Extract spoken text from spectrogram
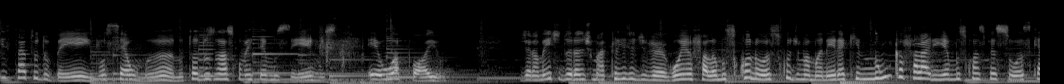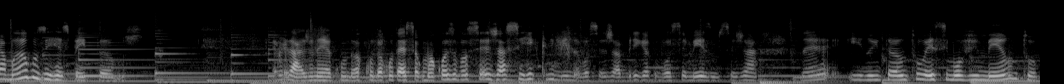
Está tudo bem, você é humano, todos nós cometemos erros, eu o apoio. Geralmente, durante uma crise de vergonha, falamos conosco de uma maneira que nunca falaríamos com as pessoas que amamos e respeitamos. É verdade, né? Quando, quando acontece alguma coisa, você já se recrimina, você já briga com você mesmo, você já, né? E no entanto, esse movimento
